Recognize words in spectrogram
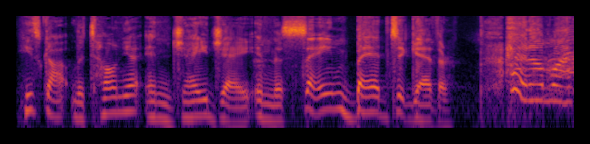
He's got Latonya and JJ in the same bed together. And I'm like,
